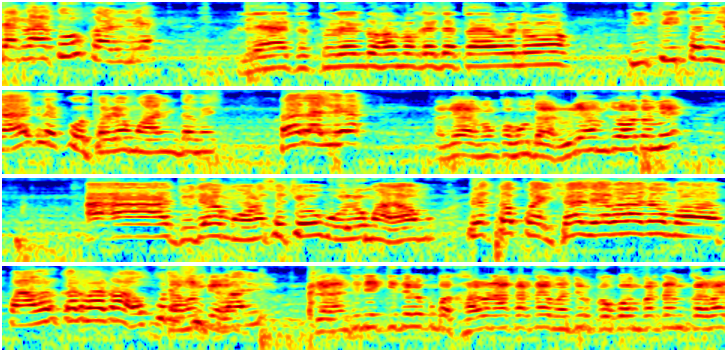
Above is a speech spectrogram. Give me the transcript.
ઝઘડા તું કરી લે. લે જતો રે ડોહા મગે જતા પી પી તો નહીં આવે એટલે કોથળ્યો મારી તમે. હા લા. અલે હું કહું દારૂ રે સમજો તમે. આ આ માણસો કેવું બોલું મારા એક તો પૈસા લેવાનો પાવર કરવાનો આવું કોને તમને શીખવાડ્યું? પેલાથી કીધેલું કે બખારો ના કરતા મજૂર કોમ કરતા એમ કરવા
